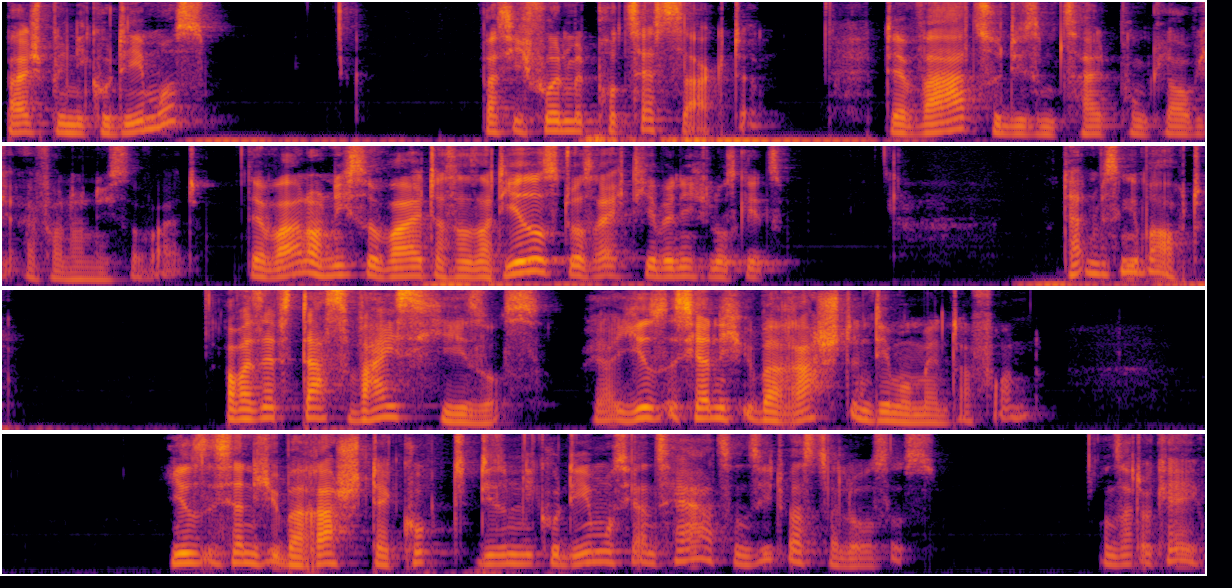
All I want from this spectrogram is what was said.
Beispiel Nikodemus, was ich vorhin mit Prozess sagte. Der war zu diesem Zeitpunkt, glaube ich, einfach noch nicht so weit. Der war noch nicht so weit, dass er sagt, Jesus, du hast recht, hier bin ich, los geht's. Der hat ein bisschen gebraucht. Aber selbst das weiß Jesus. Ja, Jesus ist ja nicht überrascht in dem Moment davon. Jesus ist ja nicht überrascht, der guckt diesem Nikodemus ja ins Herz und sieht, was da los ist. Und sagt, okay,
